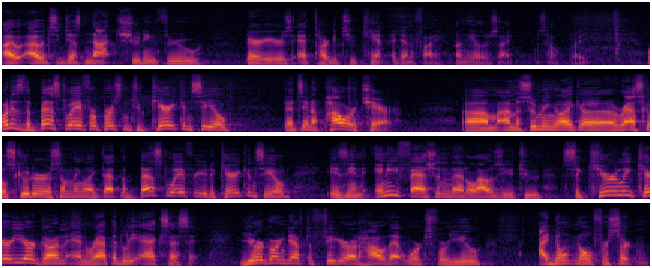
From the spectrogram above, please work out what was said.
I, I would suggest not shooting through barriers at targets you can't identify on the other side. So, Right. What is the best way for a person to carry concealed that's in a power chair? Um, I'm assuming like a rascal scooter or something like that. The best way for you to carry concealed is in any fashion that allows you to securely carry your gun and rapidly access it. You're going to have to figure out how that works for you. I don't know for certain.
